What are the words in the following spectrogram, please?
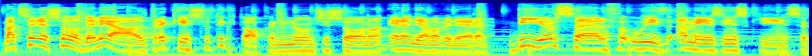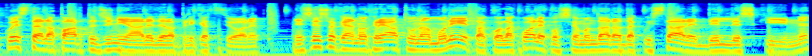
ma ce ne sono delle altre che su TikTok non ci sono e le andiamo a vedere. Be yourself with amazing skins. Questa è la parte geniale dell'applicazione, nel senso che hanno creato una moneta con la quale possiamo andare ad acquistare delle skin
